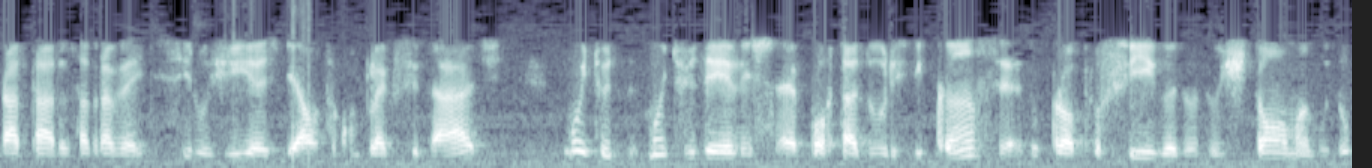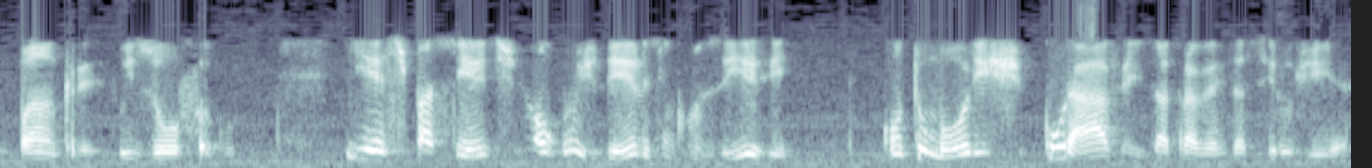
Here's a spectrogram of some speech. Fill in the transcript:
tratadas através de cirurgias de alta complexidade muito, muitos deles é, portadores de câncer do próprio fígado, do estômago, do pâncreas, do esôfago. E esses pacientes, alguns deles, inclusive, com tumores curáveis através da cirurgia.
